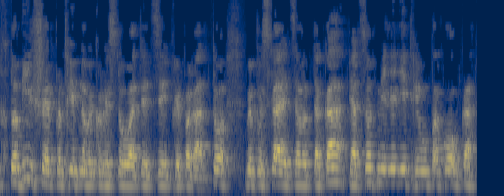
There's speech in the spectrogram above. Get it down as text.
Хто більше потрібно використовувати цей препарат, то випускається от така 500 мл упаковка.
